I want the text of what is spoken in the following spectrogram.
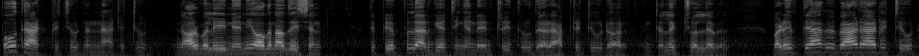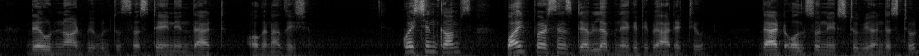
both aptitude and attitude. Normally in any organization the people are getting an entry through their aptitude or intellectual level, but if they have a bad attitude they would not be able to sustain in that organization. Question comes why persons develop negative attitude that also needs to be understood.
